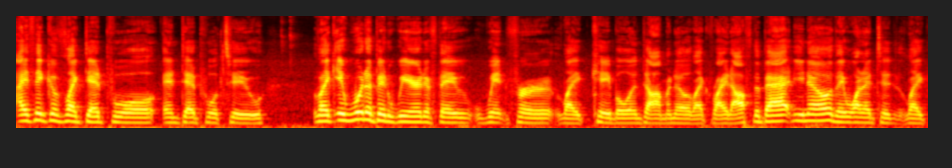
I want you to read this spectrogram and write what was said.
I think of like Deadpool and Deadpool 2 like it would have been weird if they went for like Cable and Domino like right off the bat, you know? They wanted to like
